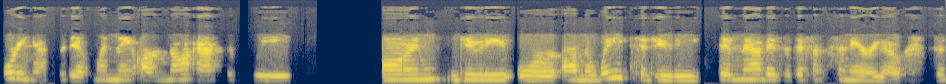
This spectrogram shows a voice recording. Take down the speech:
sporting accident when they are not actively on duty or on the way to duty, then that is a different scenario. So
